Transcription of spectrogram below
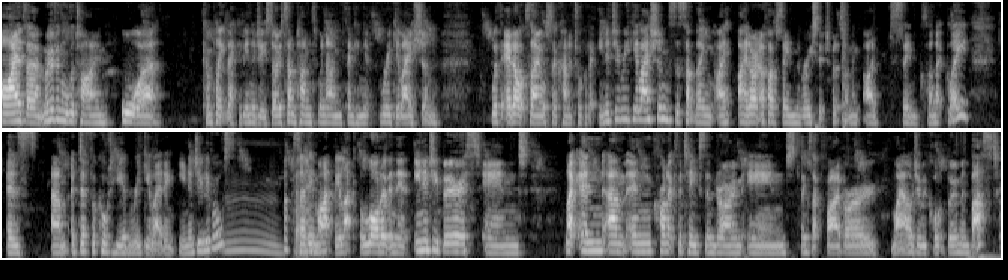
either moving all the time or complete lack of energy. So sometimes when I'm thinking of regulation with adults, I also kind of talk about energy regulation. This is something I, I don't know if I've seen the research, but it's something I've seen clinically is um, a difficulty in regulating energy levels. Mm. Okay. So there might be like a lot of in that energy burst and like in um, in chronic fatigue syndrome and things like fibromyalgia, we call it boom and bust.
